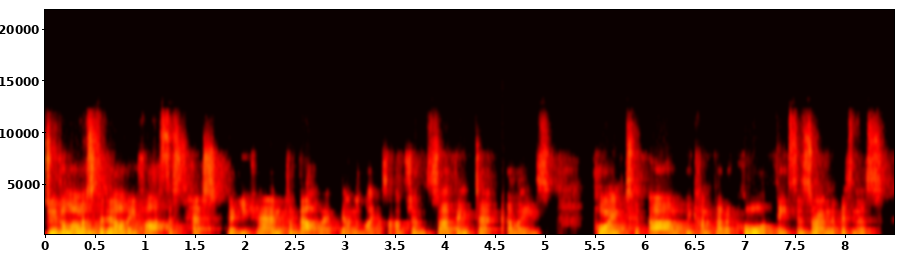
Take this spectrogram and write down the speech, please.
do the lowest fidelity, fastest test that you can to validate the underlying assumptions. So I think to Ellie's point, um, we kind of had a core thesis around the business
